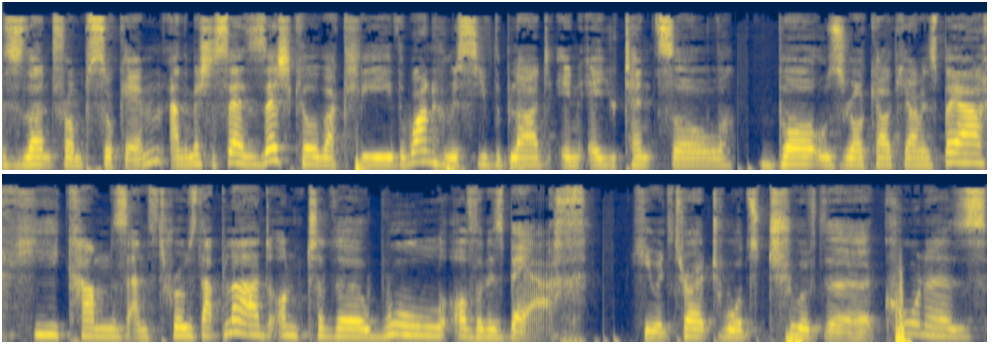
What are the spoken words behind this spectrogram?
This is learnt from Psukim, and the Mishnah says, Zeshkel Bakli, the one who received the blood in a utensil, Bo Uzrok al Mizbeach, he comes and throws that blood onto the wall of the Mizbeach. He would throw it towards two of the corners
